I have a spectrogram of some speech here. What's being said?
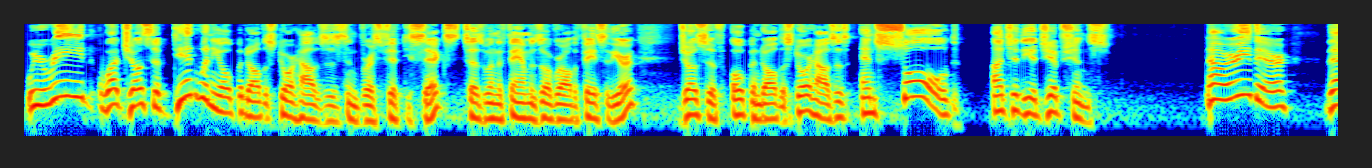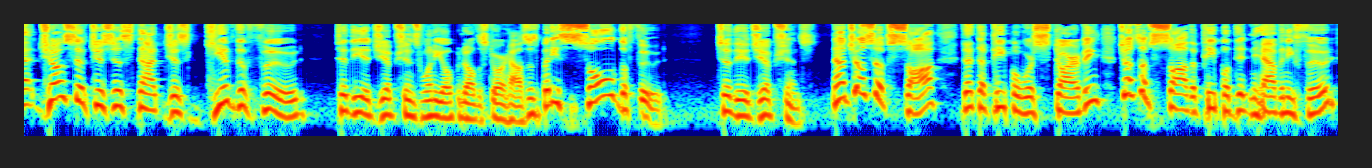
we read what Joseph did when he opened all the storehouses in verse 56. It says, when the famine was over all the face of the earth, Joseph opened all the storehouses and sold unto the Egyptians. Now, we read there that Joseph just, just not just give the food, to the Egyptians when he opened all the storehouses, but he sold the food to the Egyptians. Now, Joseph saw that the people were starving. Joseph saw the people didn't have any food.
